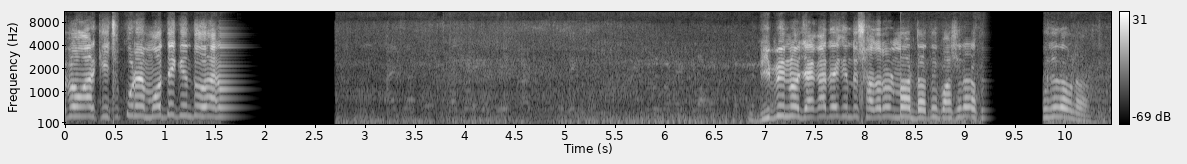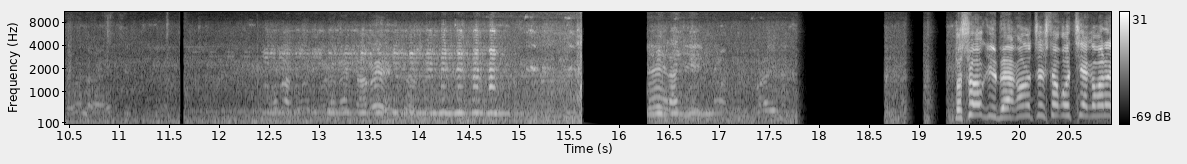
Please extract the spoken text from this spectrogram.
এবং আর কিছুক্ষণের মধ্যে কিন্তু বিভিন্ন জায়গাতে কিন্তু সাধারণ তুই পাঁচশো টাকা খুঁজে দাও না। দর্শক দেখানোর চেষ্টা করছি একেবারে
